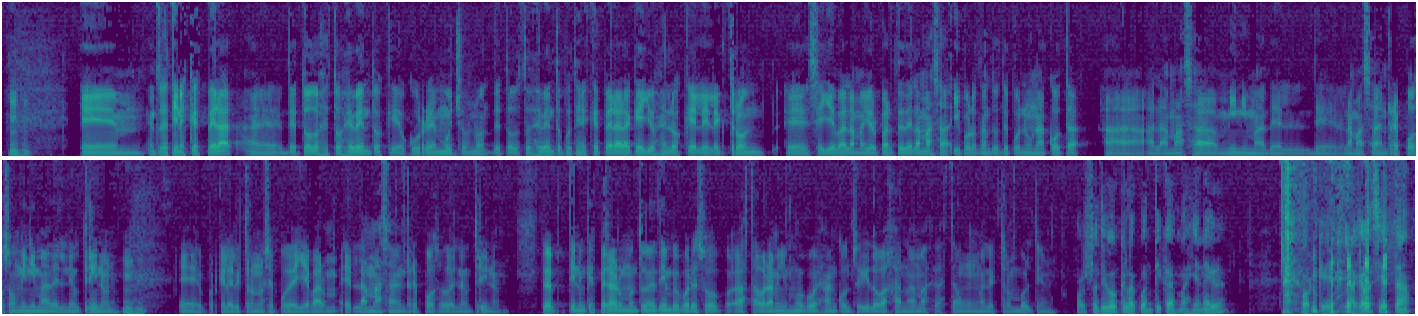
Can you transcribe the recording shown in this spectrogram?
Eh, entonces tienes que esperar eh, de todos estos eventos que ocurren muchos, ¿no? De todos estos eventos, pues tienes que esperar aquellos en los que el electrón eh, se lleva la mayor parte de la masa y por lo tanto te pone una cota a, a la masa mínima del, de la masa en reposo mínima del neutrino, ¿no? Eh, porque el electrón no se puede llevar la masa en reposo del neutrino. ¿no? Entonces tienen que esperar un montón de tiempo y por eso pues, hasta ahora mismo pues han conseguido bajar nada más que hasta un electronvoltio. ¿no? Por eso digo que la cuántica es magia negra, porque la gracia está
